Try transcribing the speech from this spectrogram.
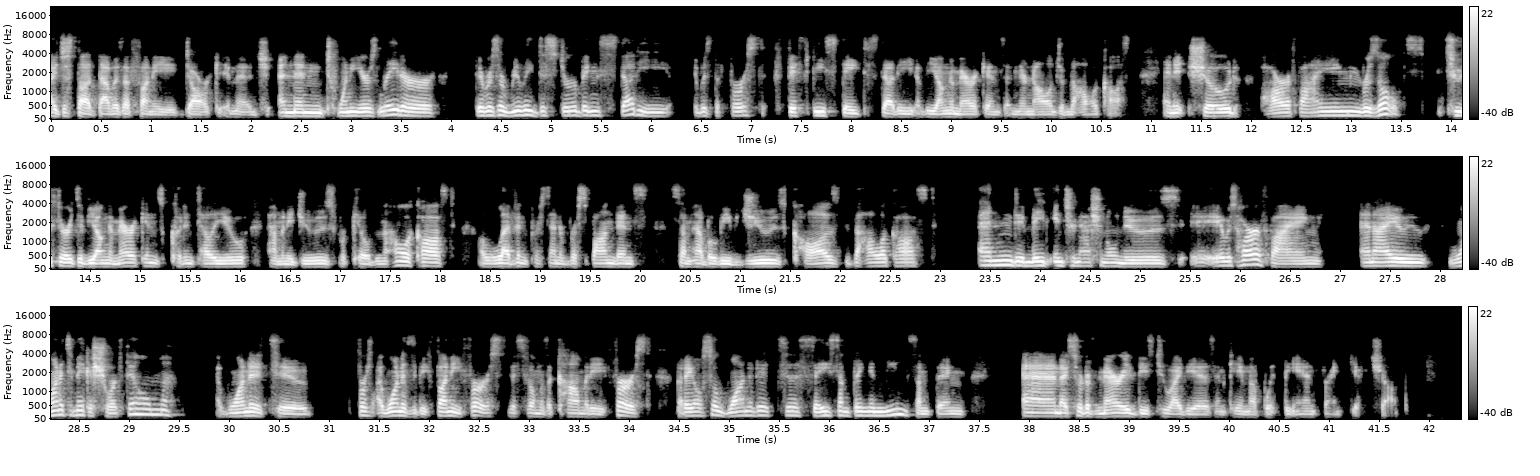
I just thought that was a funny dark image. And then 20 years later, there was a really disturbing study it was the first 50 state study of young Americans and their knowledge of the Holocaust. And it showed horrifying results. Two thirds of young Americans couldn't tell you how many Jews were killed in the Holocaust. 11% of respondents somehow believe Jews caused the Holocaust. And it made international news. It was horrifying. And I wanted to make a short film. I wanted to first I wanted to be funny first. This film was a comedy first, but I also wanted it to say something and mean something. And I sort of married these two ideas and came up with the Anne Frank gift shop.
